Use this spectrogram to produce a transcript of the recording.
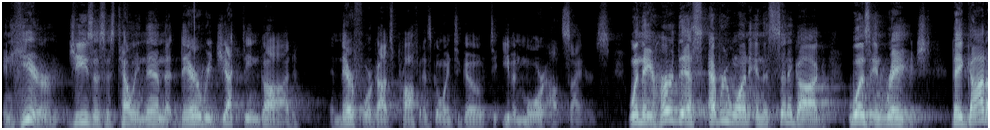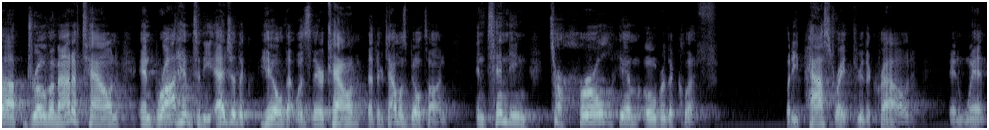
And here, Jesus is telling them that they're rejecting God and therefore, God's prophet is going to go to even more outsiders. When they heard this, everyone in the synagogue was enraged. They got up, drove him out of town, and brought him to the edge of the hill that was their town, that their town was built on, intending to hurl him over the cliff. But he passed right through the crowd and went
